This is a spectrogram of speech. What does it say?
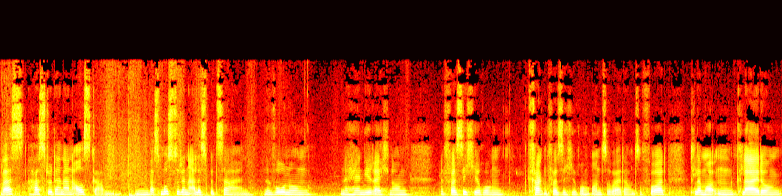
was hast du denn an Ausgaben? Was musst du denn alles bezahlen? Eine Wohnung, eine Handyrechnung, eine Versicherung, Krankenversicherung und so weiter und so fort, Klamotten, Kleidung,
